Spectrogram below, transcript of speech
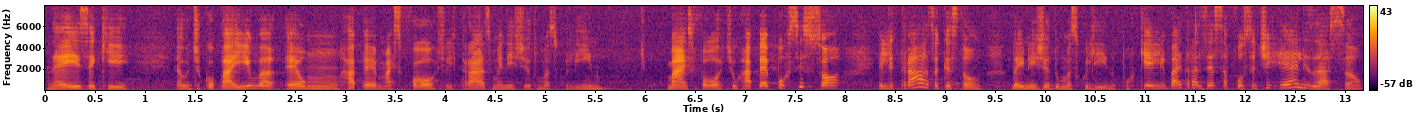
Né? Esse aqui é o de copaíba, é um rapé mais forte, ele traz uma energia do masculino mais forte. O rapé por si só, ele traz a questão da energia do masculino, porque ele vai trazer essa força de realização.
